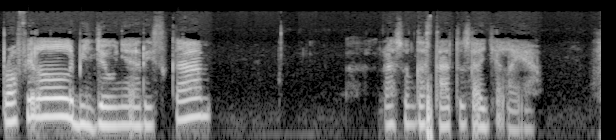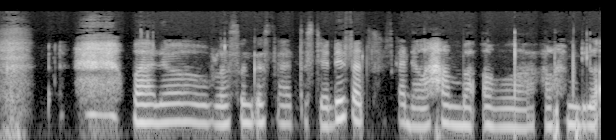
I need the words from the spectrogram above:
Profil lebih jauhnya Rizka langsung ke status aja lah ya Waduh, langsung ke status. Jadi status adalah hamba Allah. Alhamdulillah,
